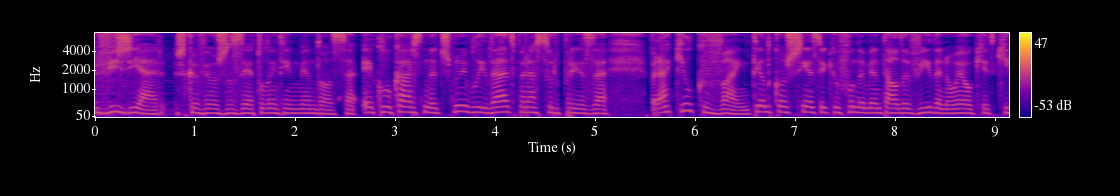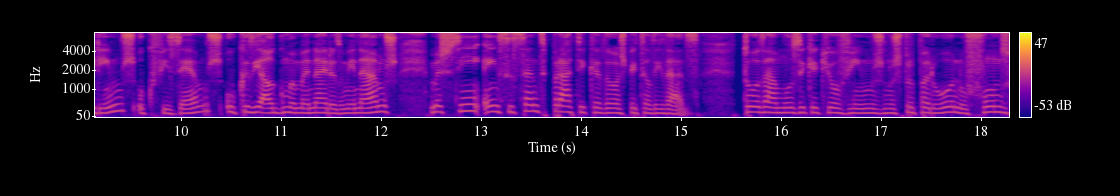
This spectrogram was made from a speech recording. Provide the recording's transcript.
Vigiar, escreveu José Tolentino Mendonça, é colocar-se na disponibilidade para a surpresa, para aquilo que vem, tendo consciência que o fundamental da vida não é o que adquirimos, o que fizemos, o que de alguma maneira dominamos, mas sim a incessante prática da hospitalidade. Toda a música que ouvimos nos preparou, no fundo,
